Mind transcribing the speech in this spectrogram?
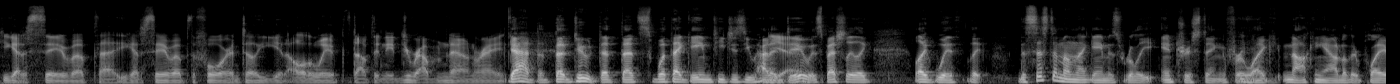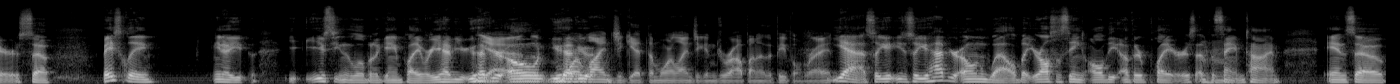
you gotta save up that. You gotta save up the four until you get all the way up to the top. Then you drop them down, right? yeah that, that dude that that's what that game teaches you how to Yeah. do especially like like with like the system on that game is really interesting Mm-hmm. for like knocking out other players so basically you know you, you- you've seen a little bit of gameplay where you have your you have your own you have your lines you get, the more lines you can drop on other people, right? yeah so you you- so you have your own well but you're also seeing all the other players at the Mm-hmm. same time and so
